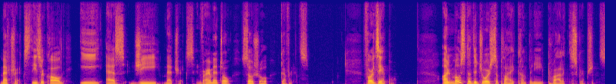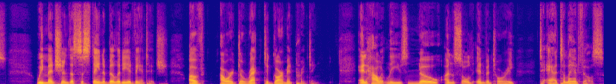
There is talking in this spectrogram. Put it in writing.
metrics. These are called ESG metrics environmental, social, governance. For example, on most of the George Supply Company product descriptions, we mention the sustainability advantage of our direct to garment printing and how it leaves no unsold inventory to add to landfills.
